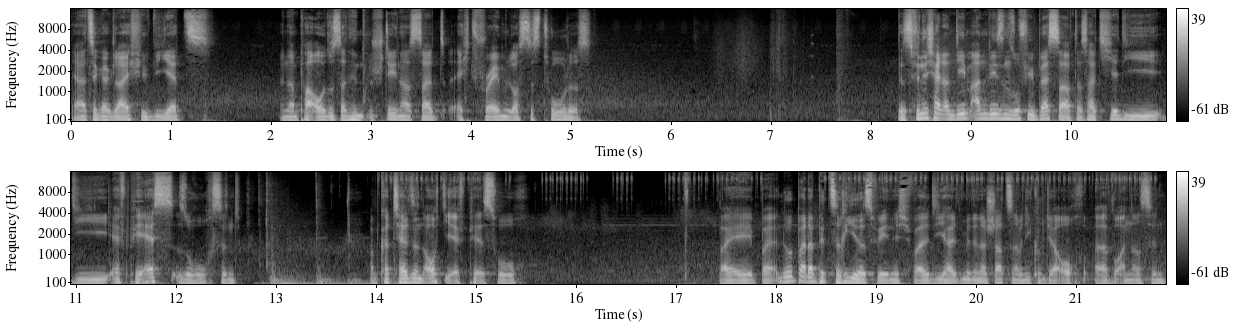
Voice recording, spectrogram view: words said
ja, circa gleich viel wie jetzt. Wenn da ein paar Autos dann hinten stehen, hast du halt echt Frame-Loss des Todes. Das finde ich halt an dem Anwesen so viel besser, dass halt hier die, die FPS so hoch sind. Am Kartell sind auch die FPS hoch. Bei, bei, nur bei der Pizzeria ist wenig, weil die halt mit in der Stadt sind, aber die kommt ja auch äh, woanders hin.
